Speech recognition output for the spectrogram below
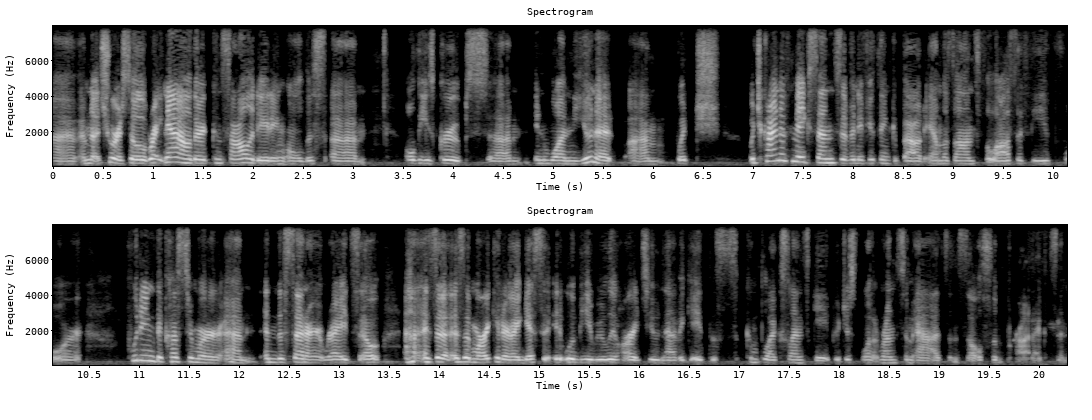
Uh, I'm not sure. So right now they're consolidating all this, um, all these groups um, in one unit, um, which which kind of makes sense even if you think about Amazon's philosophy for putting the customer um, in the center, right? So, as a, as a marketer, I guess it would be really hard to navigate this complex landscape. You just want to run some ads and sell some products, and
